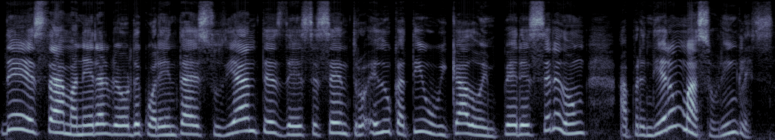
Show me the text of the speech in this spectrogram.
De esta manera, alrededor de 40 estudiantes de este centro educativo ubicado en Pérez Celedón aprendieron más sobre inglés.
